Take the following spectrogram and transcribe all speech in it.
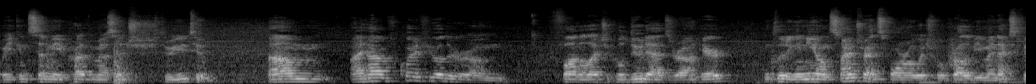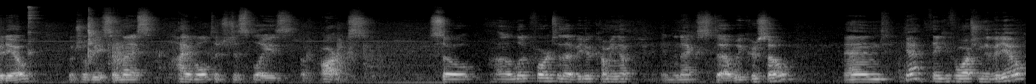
or you can send me a private message through YouTube. Um, I have quite a few other um, fun electrical doodads around here, including a neon sign transformer, which will probably be my next video, which will be some nice high voltage displays of arcs. So uh, look forward to that video coming up in the next uh, week or so. And yeah, thank you for watching the video.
